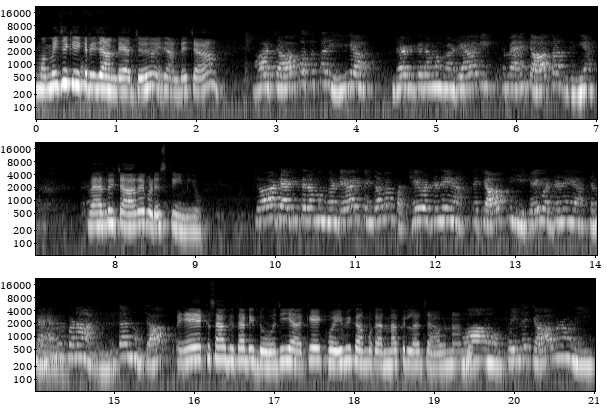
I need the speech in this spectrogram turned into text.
ਮੰਮੀ ਜੀ ਕੀ ਕਰੀ ਜਾਂਦੇ ਅੱਜ? ਜਾਂਦੇ ਚਾਹ? ਹਾਂ ਚਾਹ ਪੁੱਤ ਧਰੀ ਆ। ਡੈਡੀ ਤੇਰਾ ਮੰਗਣ ਡਿਆ ਸੀ ਤੇ ਮੈਂ ਕਿਹਾ ਚਾਹ ਧਰਦੀ ਆ। ਵੈਸੇ ਤੁਸੀਂ ਚਾਹ ਦੇ ਬੜੇ ਸ਼ਕੀਨ ਹੀ ਹੋ ਚਾਹ ਡੈਡੀ ਤੇਰਾ ਮੰਗਣ ਡਿਆ ਸੀ ਕਹਿੰਦਾ ਮੈਂ ਪੱਠੇ ਵੱਢਣੇ ਆ ਤੇ ਚਾਹ ਪੀ ਕੇ ਹੀ ਵੱਢਣੇ ਆ ਤੇ ਮੈਂ ਕਿਹਾ ਮੈਂ ਬਣਾ ਦਿੰਦੀ ਤੁਹਾਨੂੰ ਚਾਹ। ਇਹ ਇੱਕ ਹਿਸਾਬ ਦੀ ਤੁਹਾਡੀ ਡੋਜ਼ ਹੀ ਆ ਕਿ ਕੋਈ ਵੀ ਕੰਮ ਕਰਨਾ ਪਹਿਲਾਂ ਚਾਹ ਬਣਾ ਲਓ। ਆਹੋ ਪਹਿਲੇ ਚਾਹ ਬਣਾਉਣੀ।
